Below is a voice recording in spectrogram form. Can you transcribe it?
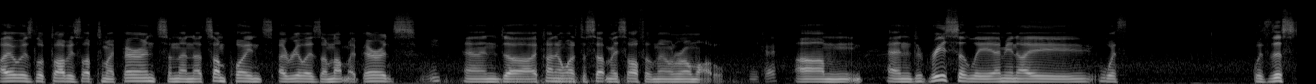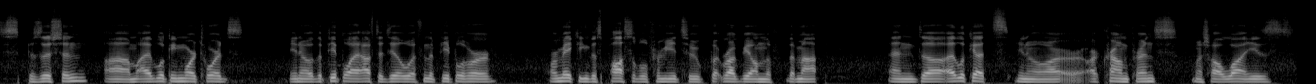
I always looked obviously up to my parents, and then at some point I realized I'm not my parents, Mhm. and uh, I kind of wanted to set myself as my own role model. Okay. Um, and recently, I mean, I with with this position, um, I'm looking more towards, you know, the people I have to deal with and the people who are, are making this possible for me to put rugby on the, the map. And uh, I look at, you know, our, our crown prince, mashallah, he's,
